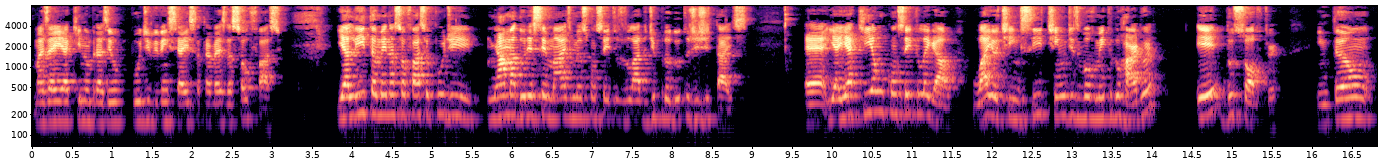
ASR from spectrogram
mas aí aqui no Brasil pude vivenciar isso através da Solfácil. E ali também na Solfácil eu pude amadurecer mais meus conceitos do lado de produtos digitais. É, e aí aqui é um conceito legal. O IoT em si tinha o desenvolvimento do hardware e do software. Então,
